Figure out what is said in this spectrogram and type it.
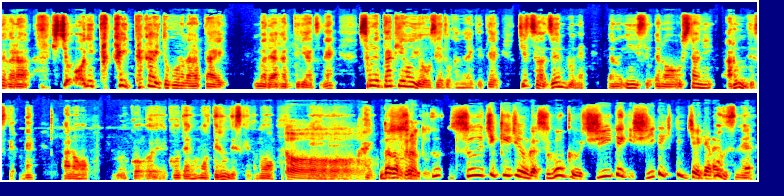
だから、非常に高い、高いところの値まで上がってるやつね、それだけを陽性と考えてて、実は全部ね、あの、陰性、あの、下にあるんですけどね、あの、こう抗体を持ってるんですけども、ああ、はい。だからその数数値基準がすごく恣意的、恣意的って言っちゃいけないですね。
